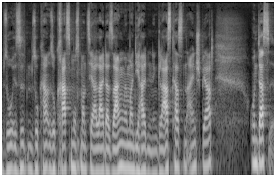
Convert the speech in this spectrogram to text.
So ist es, so, so krass muss man es ja leider sagen, wenn man die halt in den Glaskasten einsperrt. Und das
